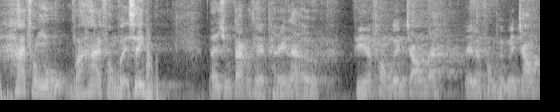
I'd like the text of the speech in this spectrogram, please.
hai phòng ngủ và hai phòng vệ sinh. Đây chúng ta có thể thấy là ở phía phòng bên trong đây. Đây là phòng phía bên trong.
